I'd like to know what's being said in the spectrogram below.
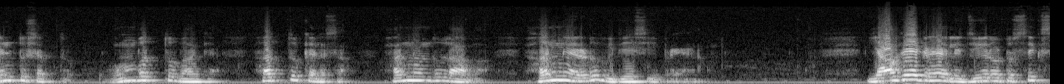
ಎಂಟು ಶತ್ರು, ಒಂಬತ್ತು ಭಾಗ್ಯ, ಹತ್ತು ಕೆಲಸ, ಹನ್ನೊಂದು ಲಾಭ, ಹನ್ನೆರಡು ವಿದೇಶಿ ಪ್ರಯಾಣ. ಯಾವುದೇ ಗ್ರಹ ಇಲ್ಲಿ ಜೀರೋ ಟು ಸಿಕ್ಸ್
